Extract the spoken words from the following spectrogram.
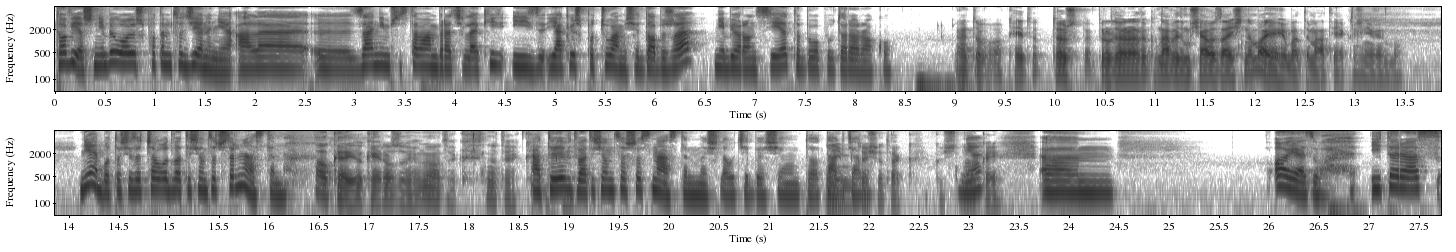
To wiesz, nie było już potem codziennie, ale y, zanim przestałam brać leki i z, jak już poczułam się dobrze, nie biorąc je, to było półtora roku. Ale to okej, to, to już półtora roku nawet musiało zajść na moje chyba tematy, jakoś nie wiem, bo... Nie, bo to się zaczęło w 2014, Okej, okej, rozumiem, no tak, no tak. a ty w 2016 myślę, u ciebie się to nie tak wiem, działo. to się tak jakoś, no Nie? okej. Em, o Jezu. I teraz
